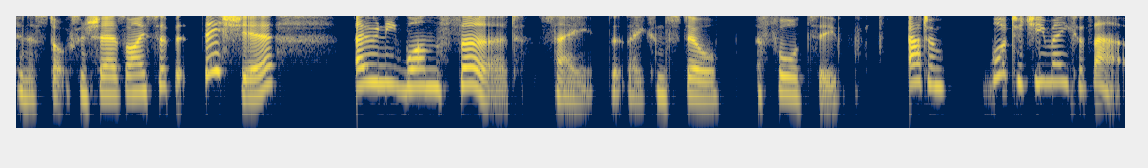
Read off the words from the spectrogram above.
in a stocks and shares ISA. But this year, only one third say that they can still afford to. Adam, what did you make of that?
